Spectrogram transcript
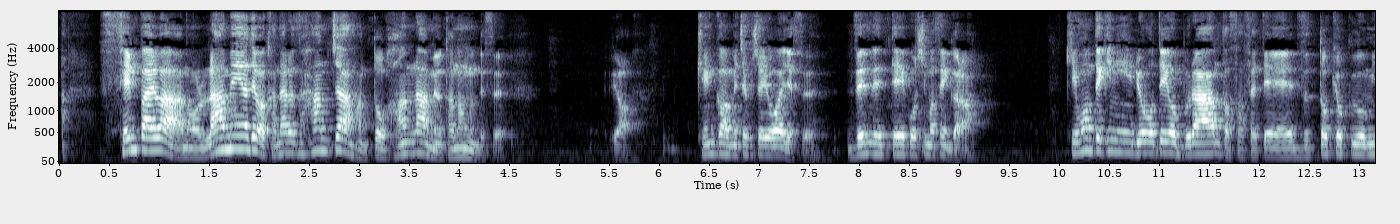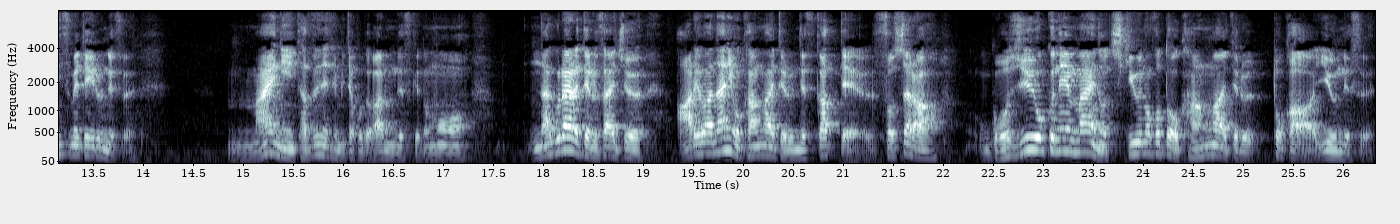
あ先輩は、あの、ラーメン屋では必ず半チャーハンと半ラーメンを頼むんです。いや、喧嘩はめちゃくちゃ弱いです。全然抵抗しませんから。基本的に両手をブラーンとさせてずっと曲を見つめているんです。前に尋ねてみたことがあるんですけども、殴られてる最中、あれは何を考えてるんですかって、そしたら、50億年前の地球のことを考えてるとか言うんです。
